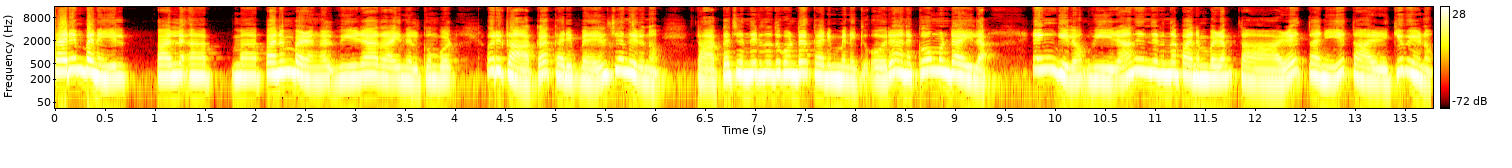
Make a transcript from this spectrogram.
കരിമ്പനയിൽ പല പനമ്പഴങ്ങൾ വീഴാറായി നിൽക്കുമ്പോൾ ഒരു കാക്ക കരിമ്പനയിൽ ചെന്നിരുന്നു. കാക്ക ചെന്നിരുന്നത് കൊണ്ട് കരിമ്പനയ്ക്ക് ഒരു അനക്കവും ഉണ്ടായില്ല. എങ്കിലും വീഴാൻ നിന്നിരുന്ന പനമ്പഴം താഴെ തനിയെ താഴേക്ക് വീണു.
